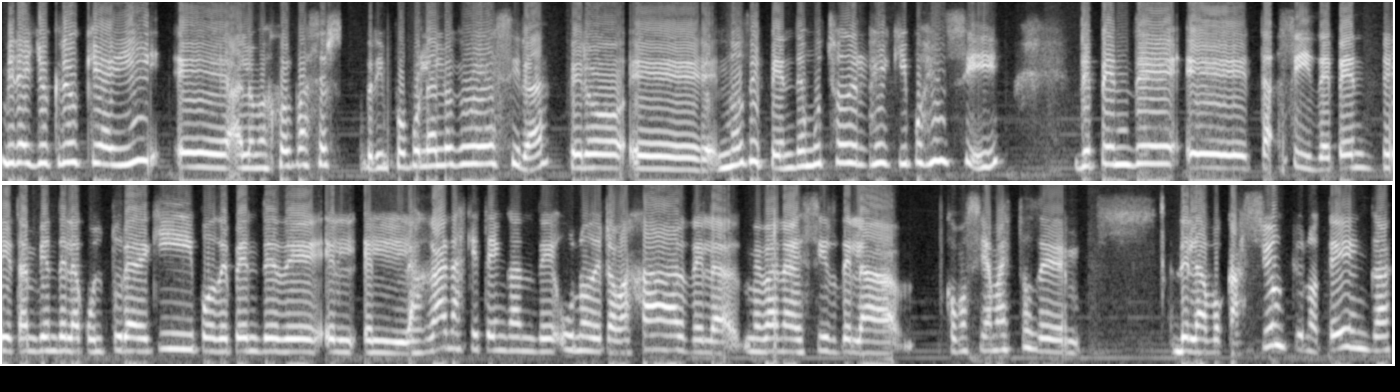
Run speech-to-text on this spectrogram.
Mira, yo creo que ahí eh, a lo mejor va a ser súper impopular lo que voy a decir, ¿ah? pero no depende mucho de los equipos en sí, Depende, eh, sí, depende también de la cultura de equipo, depende de las ganas que tengan de uno de trabajar, de la, me van a decir de la, ¿cómo se llama esto? De de la vocación que uno tenga,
